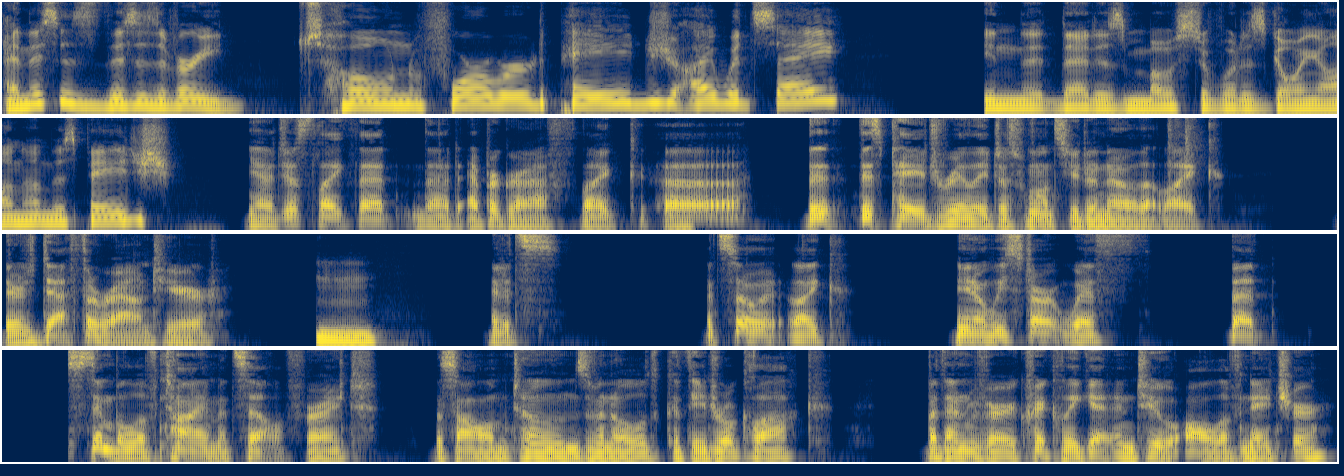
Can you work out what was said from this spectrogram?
And this is this is a very tone-forward page, I would say. In that that is most of what is going on on this page. Yeah, just like that that epigraph. Like uh, th- this page really just wants you to know that like there's death around here, Hmm. and it's it's so like you know we start with that symbol of time itself, right? The solemn tones of an old cathedral clock, but then we very quickly get into all of nature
